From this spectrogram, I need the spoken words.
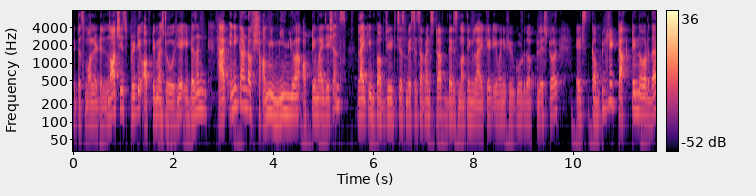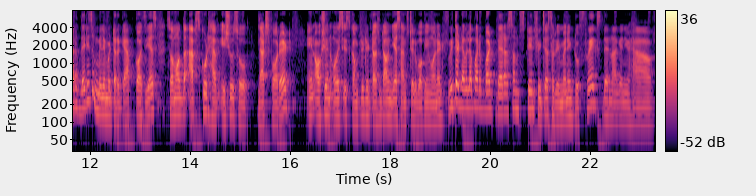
with a small little notch. It's pretty optimized over here. It doesn't have any kind of Xiaomi MIUI optimizations. Like in PUBG it just messes up and stuff. There is nothing like it. Even if you go to the play store it's completely tucked in over there. There is a millimeter gap cause yes some of the apps could have issues so that's for it in Oxygen OS is completely touched down. Yes, I'm still working on it with the developer, but there are some still features remaining to fix. Then again, you have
